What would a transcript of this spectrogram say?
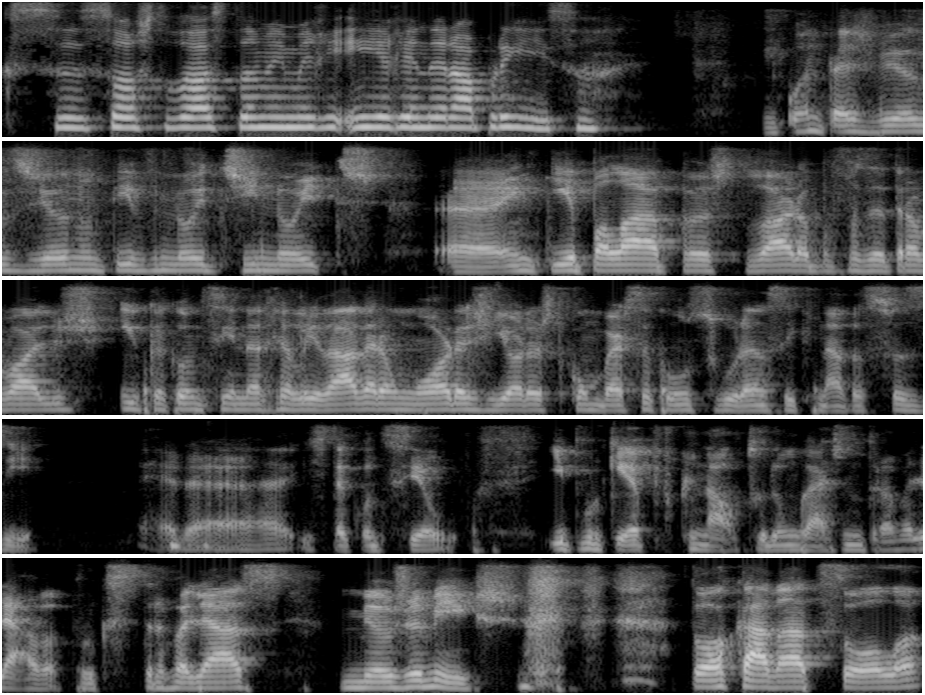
que se só estudasse também me ia render à preguiça. E quantas vezes eu não tive noites e noites uh, em que ia para lá para estudar ou para fazer trabalhos e o que acontecia na realidade eram horas e horas de conversa com o segurança e que nada se fazia. Era, isto aconteceu. E porquê? Porque na altura um gajo não trabalhava. Porque se trabalhasse, meus amigos, toca a dar de sola,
